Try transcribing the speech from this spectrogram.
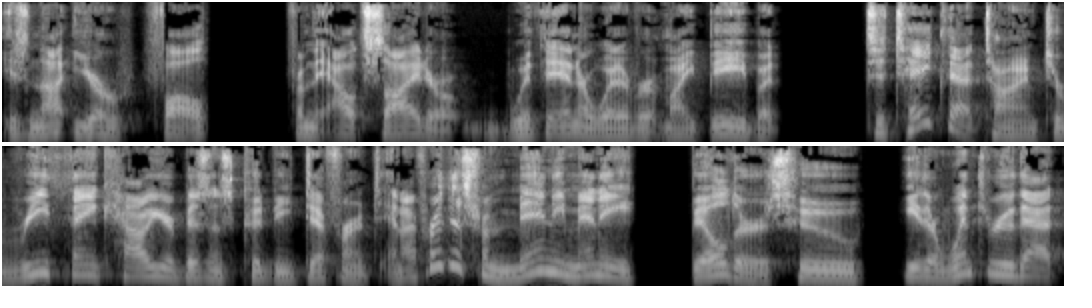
is not your fault from the outside or within or whatever it might be. But to take that time to rethink how your business could be different. And I've heard this from many, many builders who either went through that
